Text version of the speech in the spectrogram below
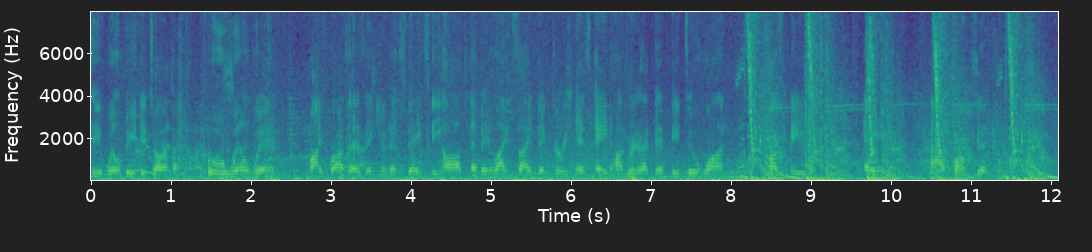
Galaxy will be determined. Who will win? My processing unit states the odds of a light side victory is 850 to 1. Must be a malfunction.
